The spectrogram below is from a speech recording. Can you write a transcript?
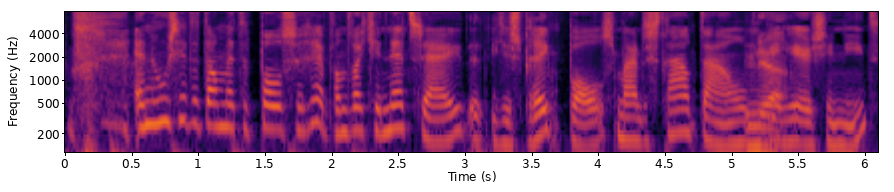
En hoe zit het dan met de Poolse rap? Want wat je net zei, eh, je spreekt Pools, maar de straaltaal Ja. beheers je niet.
